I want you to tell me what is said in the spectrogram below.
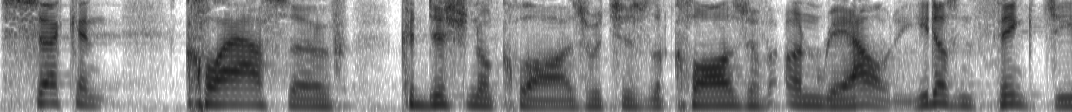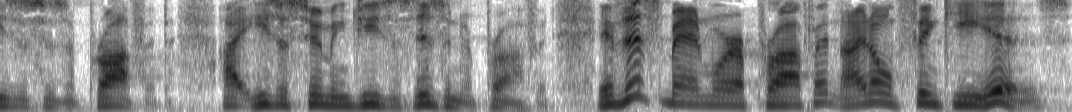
second class of conditional clause, which is the clause of unreality. He doesn't think Jesus is a prophet. he's assuming Jesus isn't a prophet. If this man were a prophet, and I don't think he is,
